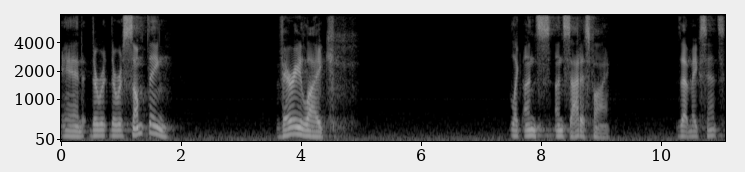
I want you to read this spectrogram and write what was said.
And there, there was something very like, like uns, unsatisfying. Does that make sense?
